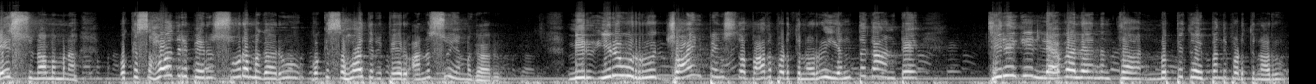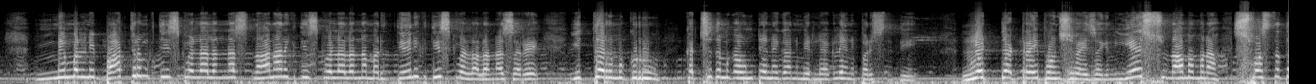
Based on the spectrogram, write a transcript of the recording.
యేసు ఒక సహోదరి పేరు సూరమ్మ గారు ఒక సహోదరి పేరు అనసూయమ్మ గారు. మీరు ఇరువురు జాయింట్ పెయిన్స్తో బాధపడుతున్నారు. ఎంతగా అంటే తిరిగి లేవలేనంత నొప్పితో ఇబ్బంది పడుతున్నారు. మిమ్మల్ని బాత్రూమ్కి తీసుకువెళ్ళాలన్నా స్నానానికి తీసుకువెళ్ళాలన్నా మరి దేనికి తీసుకువెళ్ళాలన్నా సరే ఇద్దరు ముగ్గురు ఖచ్చితంగా ఉంటేనే కానీ మీరు లేగలేని పరిస్థితి. Let the dry bones rise again Yesu నామమున స్వస్థత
